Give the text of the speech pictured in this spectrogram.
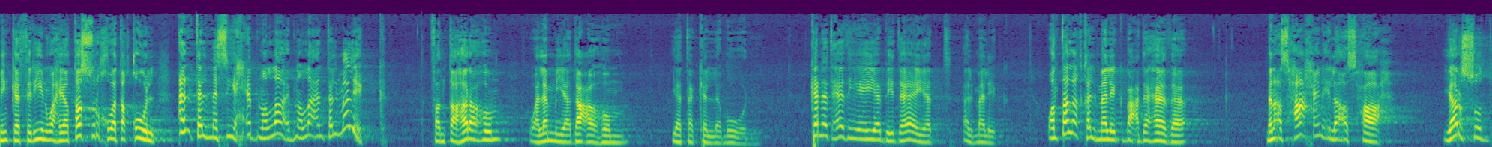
من كثيرين وهي تصرخ وتقول أنت المسيح ابن الله ابن الله أنت الملك. فانتهرهم ولم يدعهم يتكلمون. كانت هذه هي بداية الملك. وانطلق الملك بعد هذا من أصحاح إلى أصحاح يرصد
